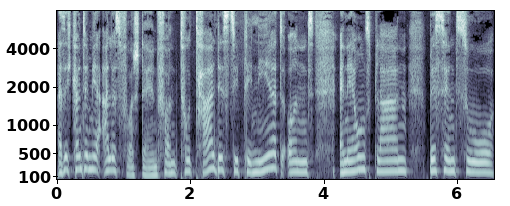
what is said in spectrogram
Also ich könnte mir alles vorstellen, von total diszipliniert und Ernährungsplan bis hin zu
